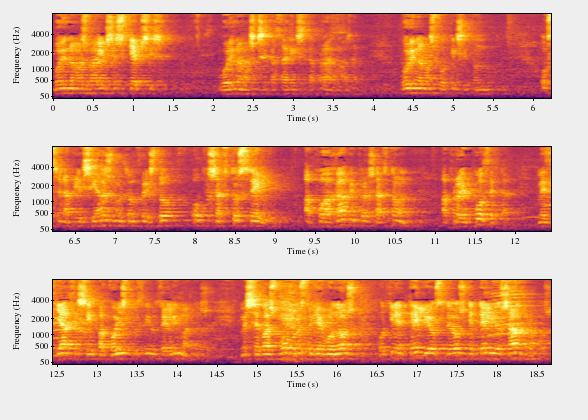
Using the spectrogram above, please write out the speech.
μπορεί να μας βάλει σε σκέψεις, μπορεί να μας ξεκαθαρίσει τα πράγματα, μπορεί να μας φωτίσει τον νου, ώστε να πλησιάζουμε τον Χριστό όπως Αυτός θέλει, από αγάπη προς Αυτόν, απροϋπόθετα, με διάθεση υπακοής του Θείου Θελήματος, με σεβασμό προς το γεγονός ότι είναι τέλειος Θεός και τέλειος άνθρωπος,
